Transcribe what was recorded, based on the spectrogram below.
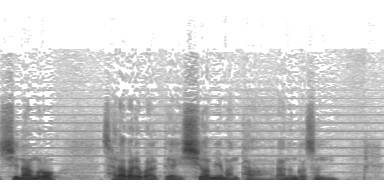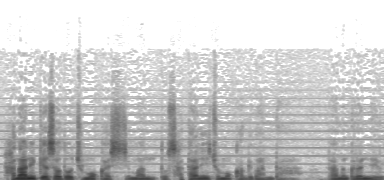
신앙으로 살아가려고 할 때 시험이 많다라는 것은 하나님께서도 주목하시지만 또 사탄이 주목하기도 한다라는 그런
